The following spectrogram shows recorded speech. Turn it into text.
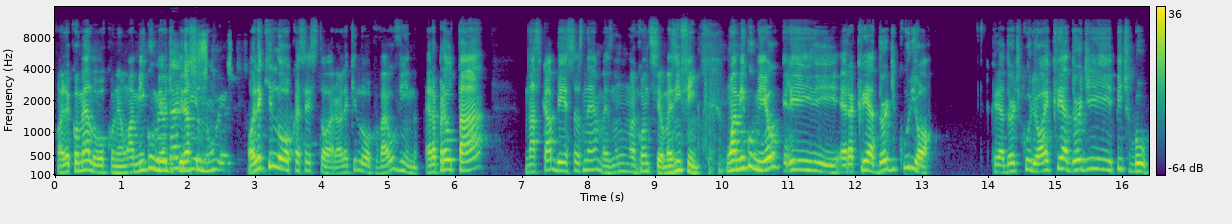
Olha como é louco, né? Um amigo meu de Pirassununga. Olha que louco essa história, olha que louco, vai ouvindo. Era para eu estar tá nas cabeças, né? Mas não aconteceu. Mas enfim, um amigo meu, ele era criador de curió criador de Curió e criador de Pitbull.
